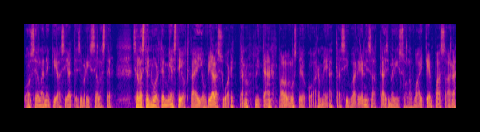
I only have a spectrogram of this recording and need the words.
on sellainenkin asia, että esimerkiksi sellaisten, sellaisten nuorten miesten, jotka ei ole vielä suorittanut mitään palvelusta, joko armeijaa tai sivaria, niin saattaa esimerkiksi olla vaikeampaa saada,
